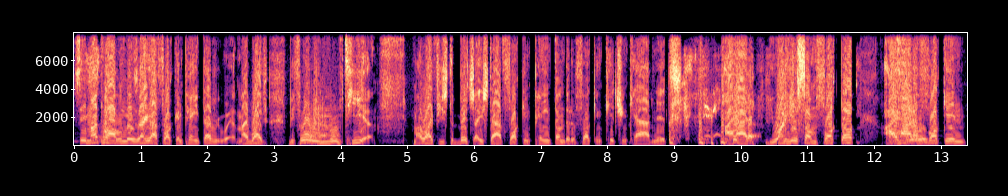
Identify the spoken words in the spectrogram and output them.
See, my problem is I got fucking paint everywhere. My wife, before we moved here, my wife used to bitch. I used to have fucking paint under the fucking kitchen cabinets. I had. You want to hear something fucked up? I had a fucking.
